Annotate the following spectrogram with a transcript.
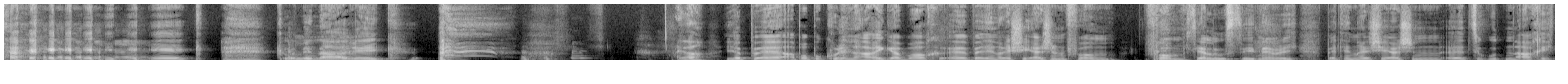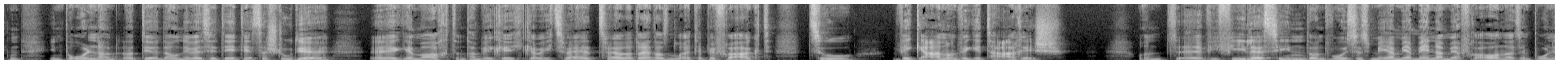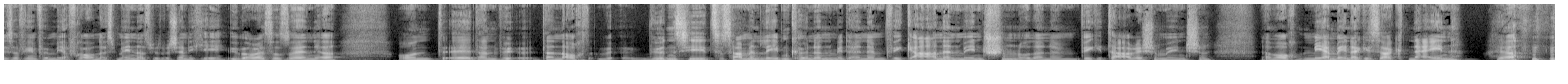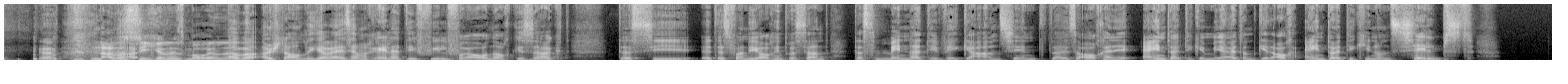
Kulinarik. ja, ich habe, äh, apropos Kulinarik, aber auch äh, bei den Recherchen vom, vom, sehr lustig, nämlich bei den Recherchen äh, zu guten Nachrichten in Polen hat, hat ja der Universität jetzt eine Studie äh, gemacht und haben wirklich, glaube ich, zwei, zwei oder 3.000 Leute befragt zu vegan und vegetarisch und äh, wie viele sind und wo ist es mehr, mehr Männer, mehr Frauen. Also in Polen ist auf jeden Fall mehr Frauen als Männer, das wird wahrscheinlich eh überall so sein, ja. Und äh, dann, dann auch würden sie zusammenleben können mit einem veganen Menschen oder einem vegetarischen Menschen. Da haben auch mehr Männer gesagt Nein. Ja. ja. Na, das sicher, das mache ich nicht. Aber erstaunlicherweise haben relativ viele Frauen auch gesagt, dass sie, äh, das fand ich auch interessant, dass Männer, die vegan sind, da ist auch eine eindeutige Mehrheit und geht auch eindeutig hin und selbst,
